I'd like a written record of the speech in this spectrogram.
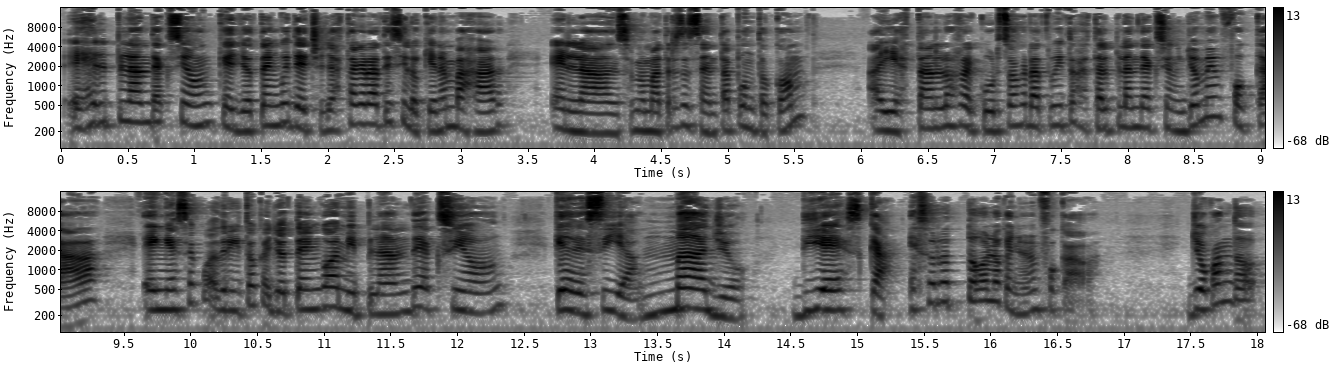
es el plan de acción que yo tengo y de hecho ya está gratis si lo quieren bajar en la 360com Ahí están los recursos gratuitos, está el plan de acción. Yo me enfocaba en ese cuadrito que yo tengo de mi plan de acción que decía mayo 10K. Eso era todo lo que yo me enfocaba. Yo cuando,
